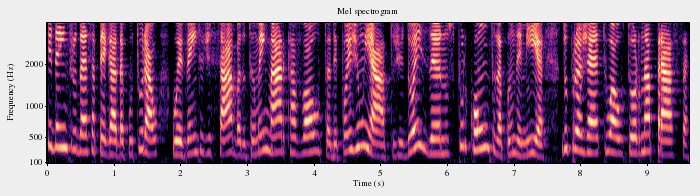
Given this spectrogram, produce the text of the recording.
E dentro dessa pegada cultural, o evento de sábado também marca a volta, depois de um hiato de dois anos por conta da pandemia, do projeto Autor na Praça,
